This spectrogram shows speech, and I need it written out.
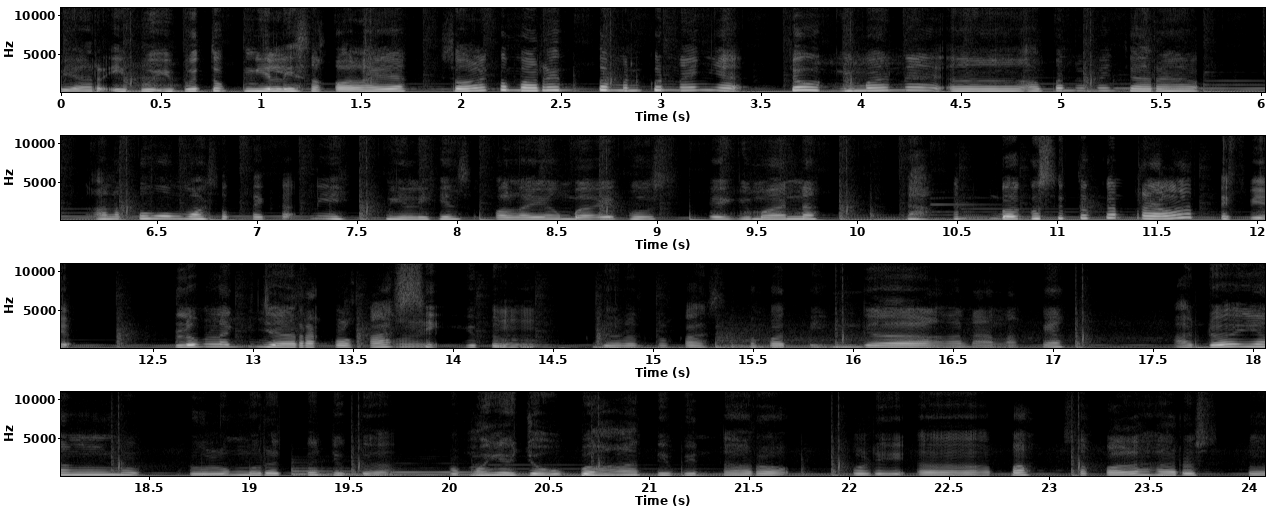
biar ibu-ibu tuh milih sekolah ya. Soalnya kemarin temenku nanya cowok gimana eh, apa namanya cara anakku mau masuk TK nih? Milihin sekolah yang bagus kayak gimana? Nah kan bagus itu kan relatif ya. Belum lagi jarak lokasi gitu. Mm. jarak lokasi tempat tinggal kan anaknya ada yang du- dulu muridku juga rumahnya jauh banget di Bintaro kuli eh, apa sekolah harus ke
